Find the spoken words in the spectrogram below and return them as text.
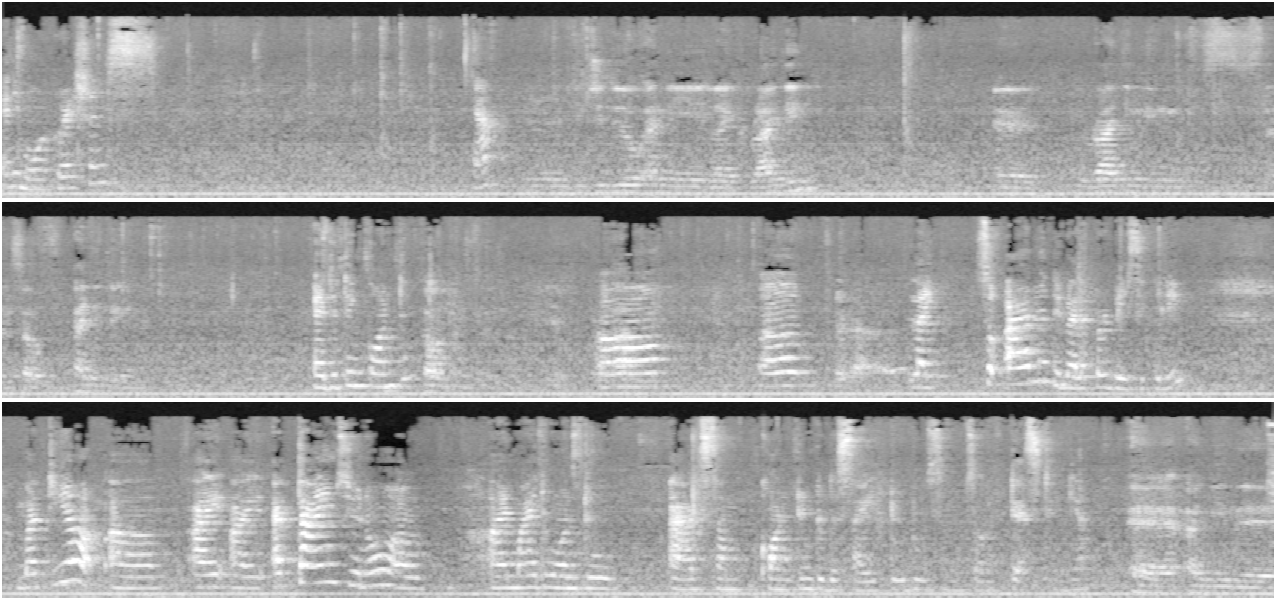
Any more questions? Yeah. Mm, Did you do any like writing? Uh, writing in sense of editing Editing content. content. Yeah. Uh, uh, like so i am a developer basically but yeah uh, I, I at times you know uh, i might want to add some content to the site to do some sort of testing yeah Uh, I mean, uh,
